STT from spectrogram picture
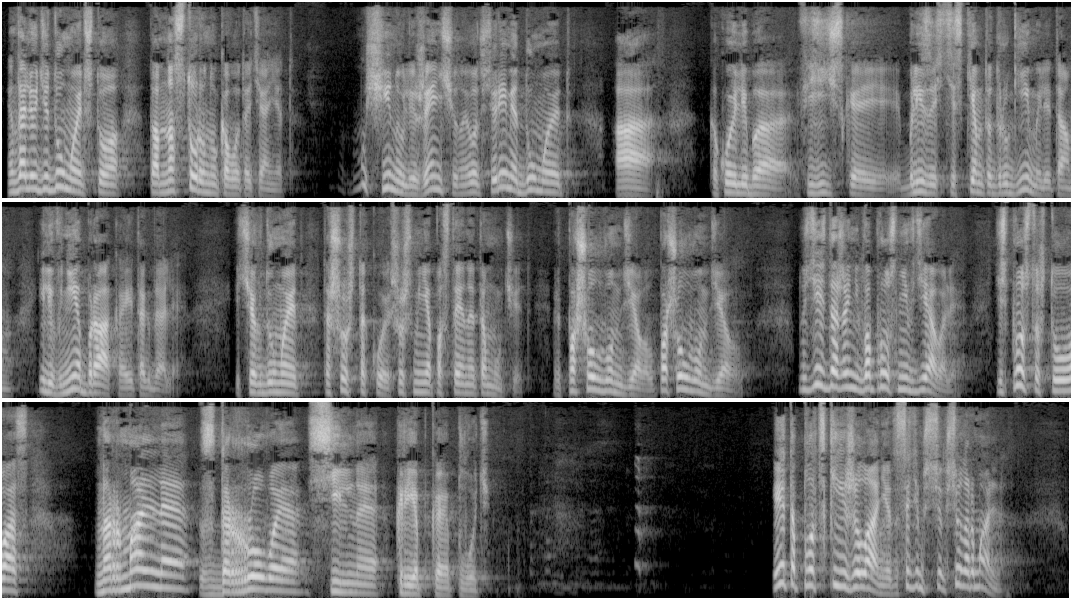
Иногда люди думают, что там на сторону кого-то тянет, мужчину или женщину, и вот все время думают о какой-либо физической близости с кем-то другим или там, или вне брака и так далее. И человек думает, да что ж такое, что ж меня постоянно это мучает? Пошел вон дьявол, пошел вон дьявол. Но здесь даже вопрос не в дьяволе. Здесь просто, что у вас нормальная, здоровая, сильная, крепкая плоть. И это плотские желания, с этим все, все нормально.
